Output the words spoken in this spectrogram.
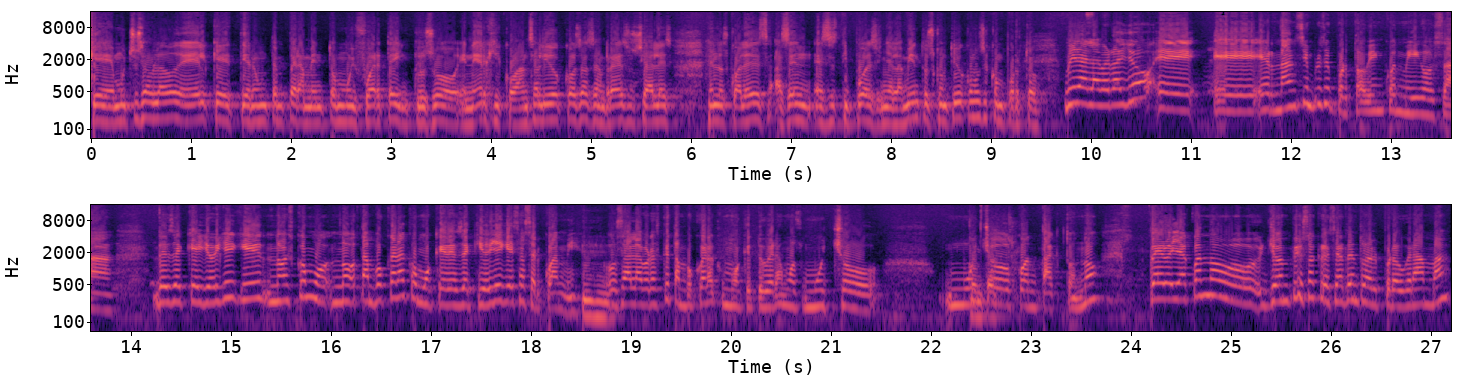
que muchos han hablado de él, que tiene un temperamento muy fuerte, incluso enérgico. Han salido cosas en redes sociales en los cuales hacen ese tipo de señalamientos. ¿Contigo cómo se comportó? Mira, la verdad yo, eh, eh, Hernán siempre se portó bien conmigo, o sea, desde que yo llegué, no es como, no, tampoco era como que desde que yo llegué se acercó a mí, o sea, la verdad es que tampoco era como que tuviéramos mucho, mucho Contacto. contacto, ¿no? Pero ya cuando yo empiezo a crecer dentro del programa,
